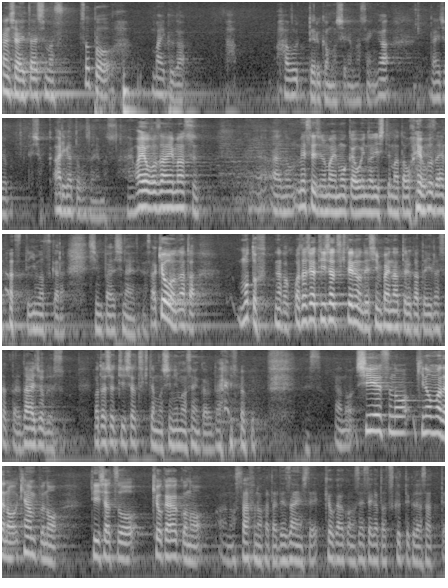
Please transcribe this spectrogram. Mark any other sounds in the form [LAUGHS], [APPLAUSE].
感謝いたします。ちょっとマイクがはぶってるかもしれませんが大丈夫でしょうか？ありがとうございます、はい、おはようございます。あのメッセージの前にもう一回お祈りしてまた「おはようございます」って言いますから心配しないでください。今日なんかもっとなんか私が T シャツ着てるので心配になってる方いらっしゃったら大丈夫です。私は T シャツ着ても死にませんから大丈夫です。あの CS の昨日までのキャンプの T シャツを教会学校のあのスタッフの方デザインして教会学の先生方作ってくださって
